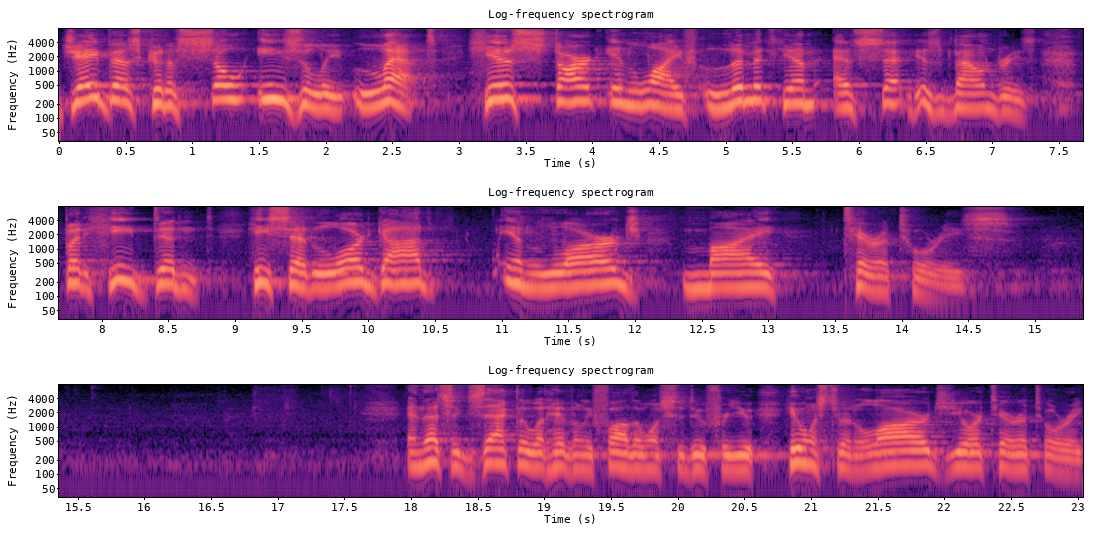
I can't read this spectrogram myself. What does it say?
Jabez could have so easily let his start in life limit him and set his boundaries. But he didn't. He said, Lord God, enlarge my territories. And that's exactly what Heavenly Father wants to do for you. He wants to enlarge your territory.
